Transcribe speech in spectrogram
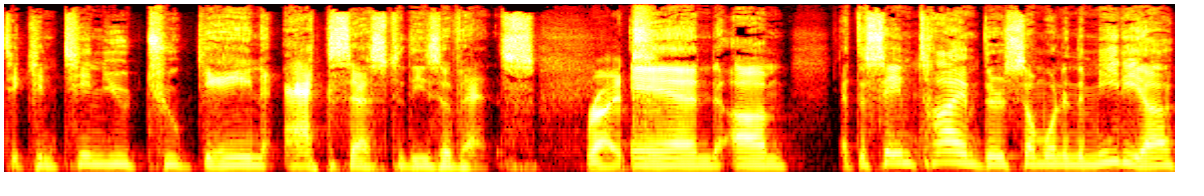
to continue to gain access to these events. Right. And um, at the same time, there's someone in the media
